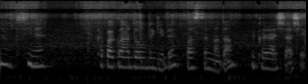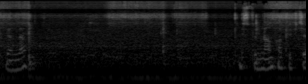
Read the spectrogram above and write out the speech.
Evet, yine kapaklarda olduğu gibi bastırmadan yukarı aşağı şeklinde üstünden hafifçe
